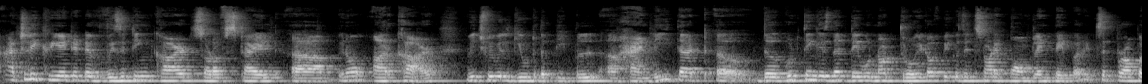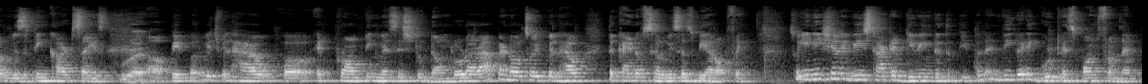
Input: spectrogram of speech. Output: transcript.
actually created a visiting card sort of styled uh, you know our card which we will give to the people uh, handily that uh, the good thing is that they would not throw it off because it's not a pomplain paper. It's a proper visiting card size Right. uh, paper which will have uh, a prompting message to download our app and also it will have the kind of services we are offering. So initially we started giving to the people and we get a good response from them.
